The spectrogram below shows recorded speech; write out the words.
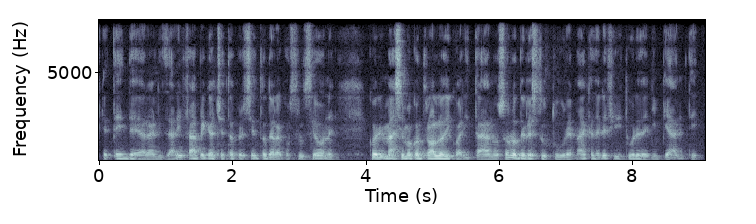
che tende a realizzare in fabbrica il 100% della costruzione con il massimo controllo di qualità non solo delle strutture ma anche delle finiture degli impianti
